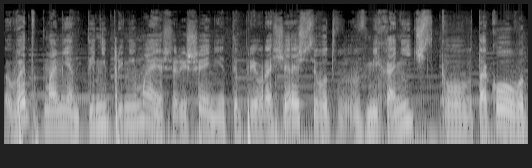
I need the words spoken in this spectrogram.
в этот момент ты не принимаешь решение, ты превращаешься вот в, в механического такого вот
